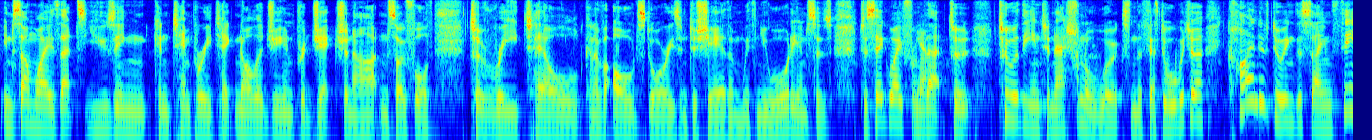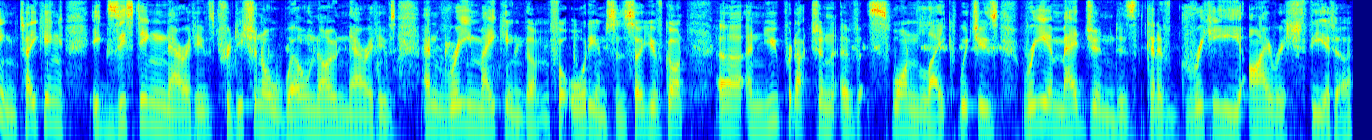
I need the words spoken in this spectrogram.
in some ways that's using contemporary technology and projection art and so forth to retell kind of old stories and to share them with new audiences. To segue from that to two of the international works in the festival, which are kind of doing the same thing, taking existing narratives, traditional, well-known narratives, pieces and remaking them for audiences. So you've got uh, a new production of Swan Lake, which is reimagined as kind of gritty Irish theatre,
